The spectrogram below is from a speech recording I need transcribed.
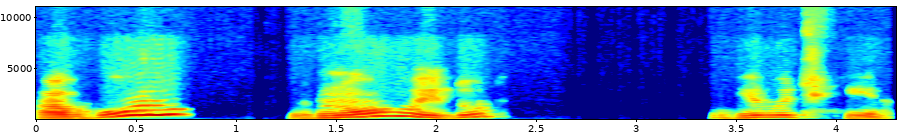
а вгору знову йдуть гілочки.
